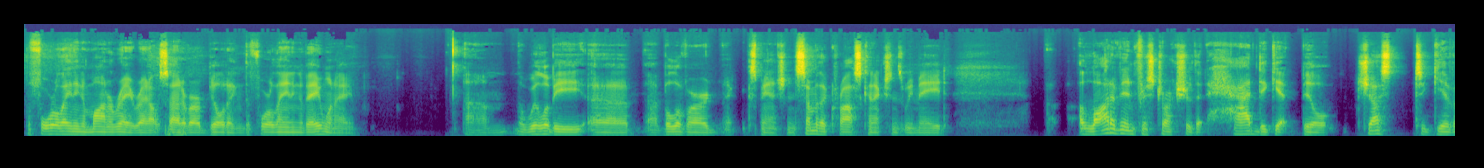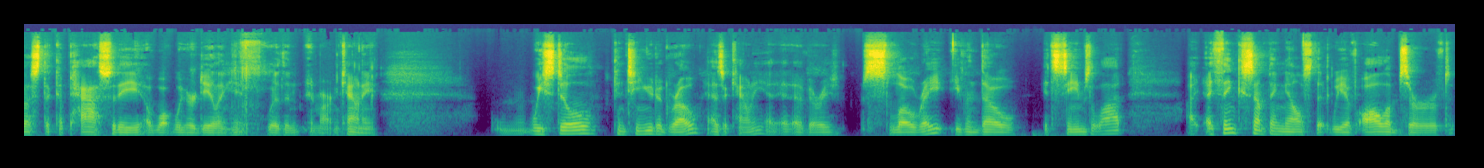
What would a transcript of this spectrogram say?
the four laning of Monterey right outside of our building, the four laning of A1A, um, the Willoughby uh, uh, Boulevard expansion, some of the cross connections we made, a lot of infrastructure that had to get built just to give us the capacity of what we were dealing with in, in Martin County. We still continue to grow as a county at, at a very slow rate, even though it seems a lot. I, I think something else that we have all observed,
